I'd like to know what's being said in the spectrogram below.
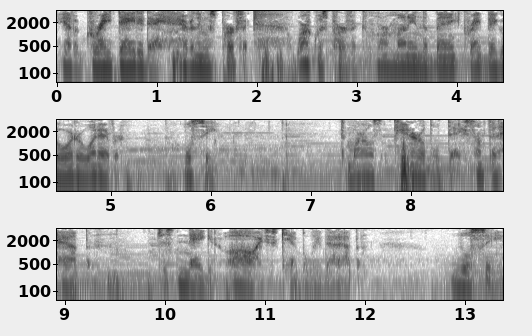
you have a great day today. Everything was perfect. Work was perfect. More money in the bank, great big order, whatever. We'll see. Tomorrow's a terrible day. Something happened. Just negative. Oh, I just can't believe that happened. We'll see.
